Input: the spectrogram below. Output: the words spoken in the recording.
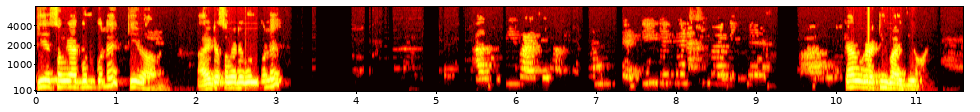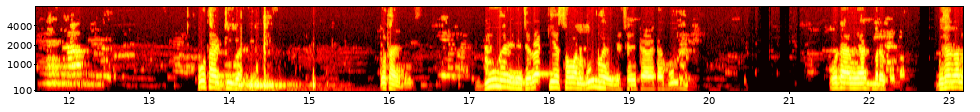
কে এর সঙ্গে এক গুণ করলে কে হবে। আর এটার সঙ্গে এটা গুণ করলে টি বাই জে হয়? কোথায় টি বাই? কোথায়? গুণ হয়ে গেছে কে সমান গুণ হয়ে গেছে? এটা এটা গুণ হয়ে ওটা আমি একবারে করলাম। বুঝা গেল?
